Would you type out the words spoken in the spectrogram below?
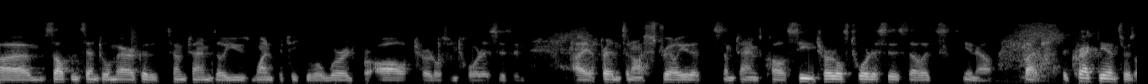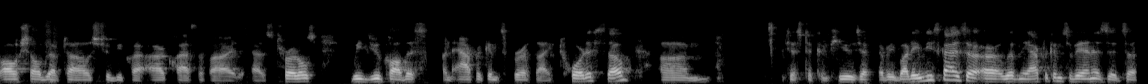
um, South and Central America, sometimes they'll use one particular word for all turtles and tortoises. And I have friends in Australia that sometimes call sea turtles tortoises. So it's, you know, but the correct answer is all shelled reptiles should be cl- are classified as turtles. We do call this an African spur-thigh tortoise, though. Um, just to confuse everybody. And these guys are, are, live in the African savannas. It's a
